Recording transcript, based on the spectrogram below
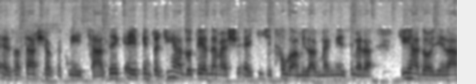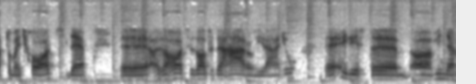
ez a társadalmaknak 4 százalék. Egyébként a dzsihádot érdemes egy kicsit fogalmilag megnézni, mert a dzsihád, ahogy én látom, egy harc, de ez a harc ez alapvetően három irányú. Egyrészt a minden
